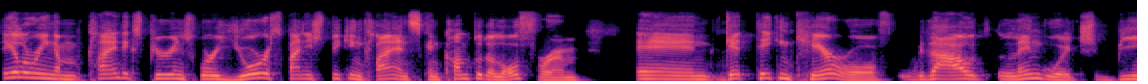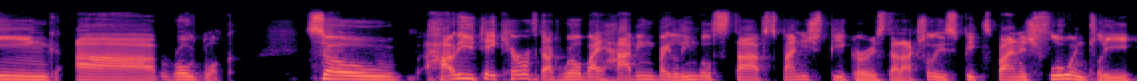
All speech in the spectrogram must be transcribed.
tailoring a client experience where your Spanish speaking clients can come to the law firm and get taken care of without language being a roadblock. So, how do you take care of that? Well, by having bilingual staff, Spanish speakers that actually speak Spanish fluently,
